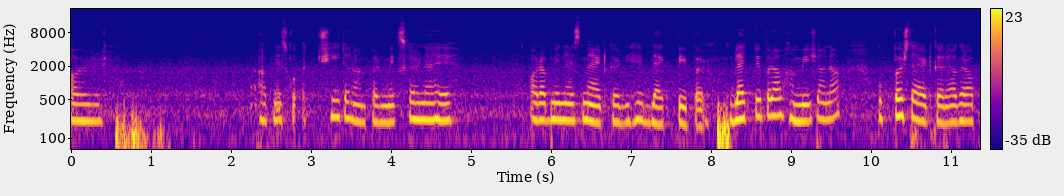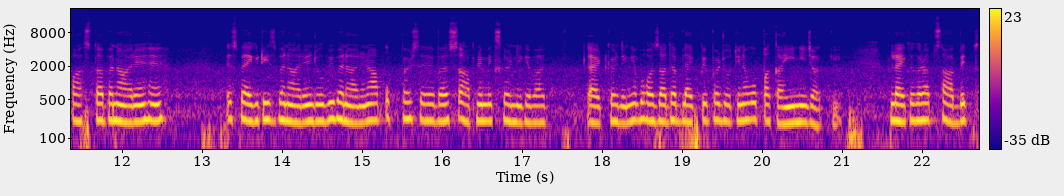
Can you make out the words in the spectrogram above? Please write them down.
और आपने इसको अच्छी तरह पर मिक्स करना है। और अब मैंने इसमें ऐड कर दी है ब्लैक पेपर। ब्लैक पेपर आप हमेशा ना ऊपर से ऐड करें। अगर आप पास्ता बना रहे हैं, स्पैगेटीज़ बना रहे हैं, जो भी बना रहे हैं ना, आप ऊपर से बस आपने मिक्स करने के बाद ऐड कर देंगे। बहुत ज़्यादा ब्लैक पेपर जो होती है ना, वो पकाई नहीं जाती। लाइक अगर आप साबित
